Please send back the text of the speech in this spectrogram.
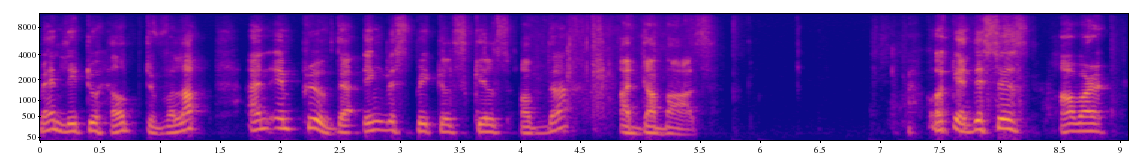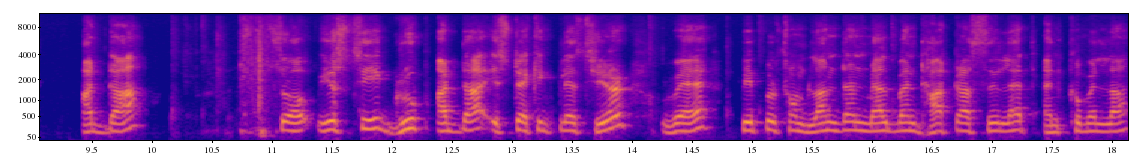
mainly to help develop and improve the English speaking skills of the Addabas. Okay, this is our Adda so you see group Adda is taking place here where people from London, Melbourne, Dhaka, Sylhet, and Kumilla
